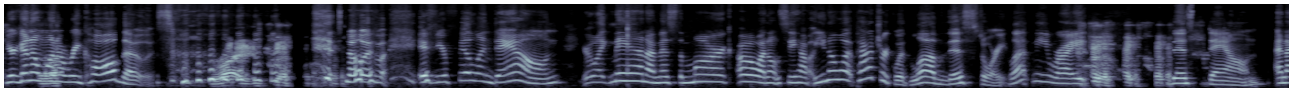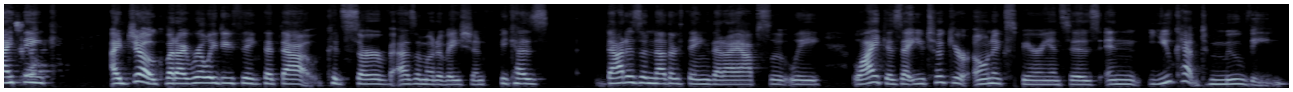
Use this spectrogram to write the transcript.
You're going to want to recall those. right. so if if you're feeling down, you're like, "Man, I missed the mark. Oh, I don't see how." You know what? Patrick would love this story. Let me write this down. And I think I joke, but I really do think that that could serve as a motivation because that is another thing that I absolutely like is that you took your own experiences and you kept moving.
